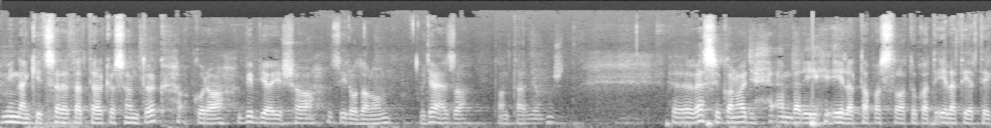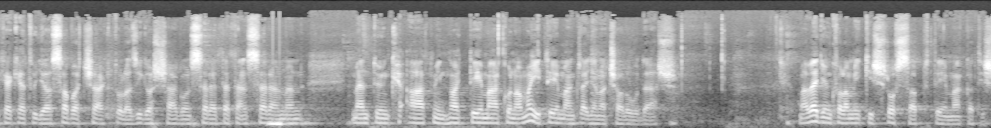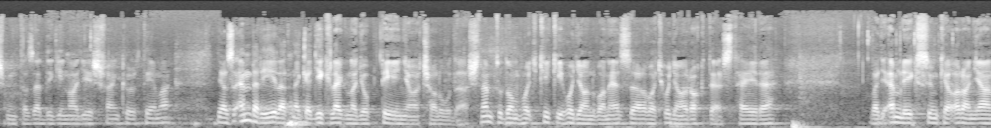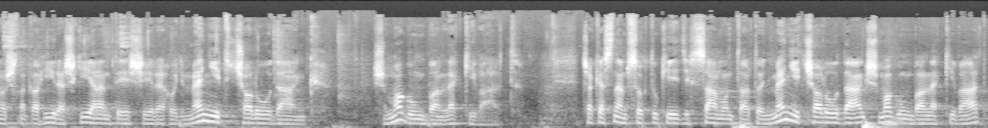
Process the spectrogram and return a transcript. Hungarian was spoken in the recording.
Mindenkit szeretettel köszöntök, akkor a Biblia és az irodalom, ugye ez a tantárgyunk most? Vesszük a nagy emberi élettapasztalatokat, életértékeket, ugye a szabadságtól, az igazságon, szereteten, szerelmen mentünk át, mint nagy témákon. A mai témánk legyen a csalódás. Már vegyünk valami kis rosszabb témákat is, mint az eddigi nagy és fenkölt témák. Ugye az emberi életnek egyik legnagyobb ténye a csalódás. Nem tudom, hogy kiki hogyan van ezzel, vagy hogyan rakta ezt helyre, vagy emlékszünk-e Arany Jánosnak a híres kijelentésére, hogy mennyit csalódánk, és magunkban legkivált. Csak ezt nem szoktuk így számon tartani, hogy mennyit csalódánk, és magunkban legkivált.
